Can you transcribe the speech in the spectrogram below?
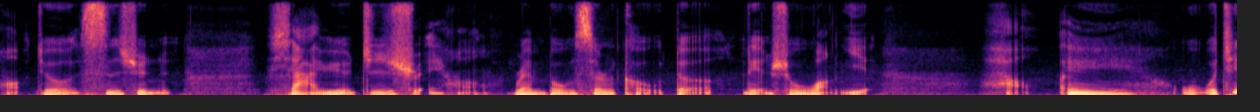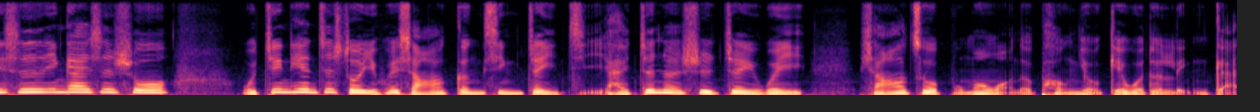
哈，就私讯夏月之水哈，Rainbow Circle 的脸书网页。好，哎，我我其实应该是说，我今天之所以会想要更新这一集，还真的是这一位想要做捕梦网的朋友给我的灵感，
